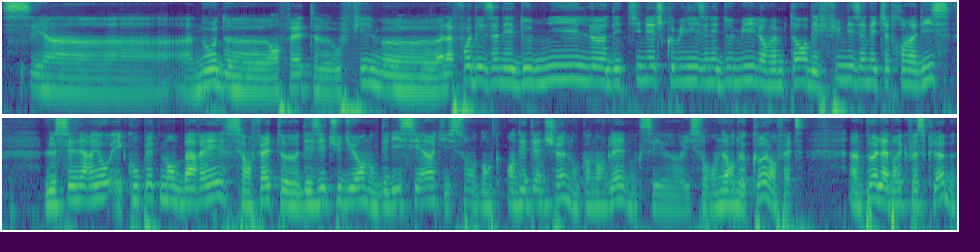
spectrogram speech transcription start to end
C'est un, un ode euh, en fait euh, au film euh, à la fois des années 2000, euh, des teenage comedies des années 2000, en même temps des films des années 90. Le scénario est complètement barré. C'est en fait des étudiants, donc des lycéens qui sont donc en detention, donc en anglais, donc c'est ils sont en heure de colle en fait, un peu à la Breakfast Club,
